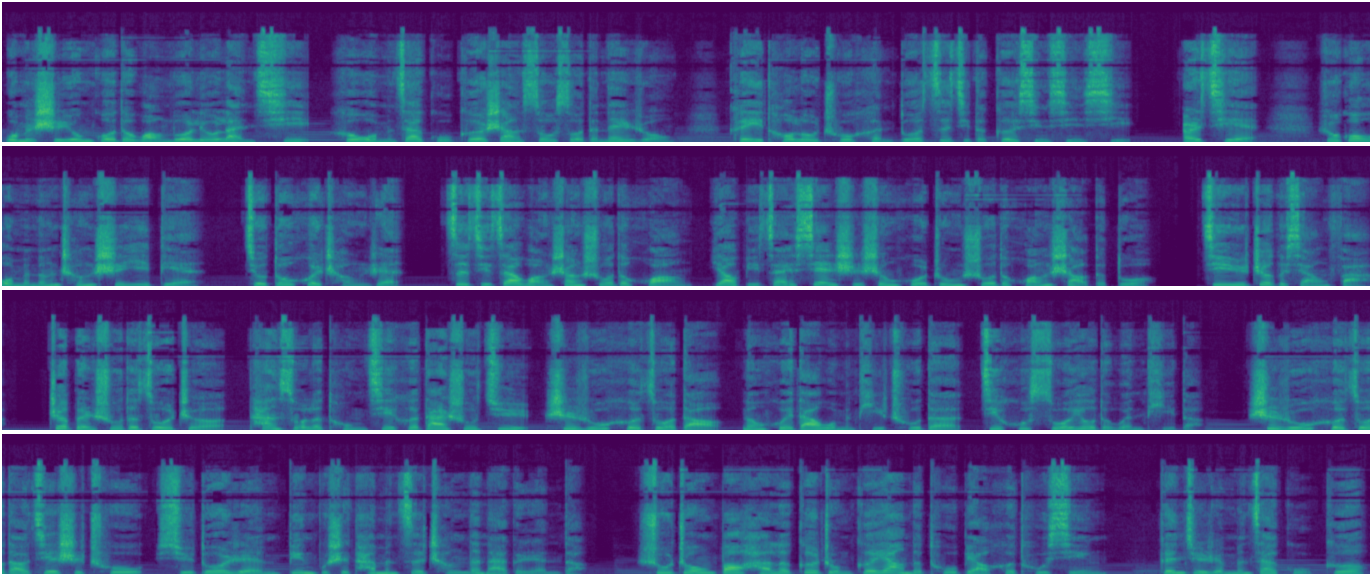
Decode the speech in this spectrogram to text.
我们使用过的网络浏览器和我们在谷歌上搜索的内容，可以透露出很多自己的个性信息。而且，如果我们能诚实一点，就都会承认自己在网上说的谎要比在现实生活中说的谎少得多。基于这个想法，这本书的作者探索了统计和大数据是如何做到能回答我们提出的几乎所有的问题的，是如何做到揭示出许多人并不是他们自称的那个人的。书中包含了各种各样的图表和图形。根据人们在谷歌、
